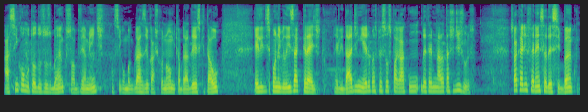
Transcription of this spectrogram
Assim como todos os bancos, obviamente, assim como o Banco Brasil, Caixa Econômica, Bradesco, Itaú, ele disponibiliza crédito, ele dá dinheiro para as pessoas pagar com determinada taxa de juros. Só que a diferença desse banco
